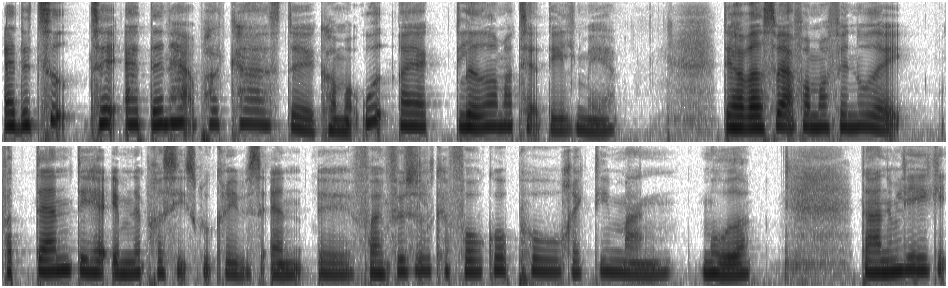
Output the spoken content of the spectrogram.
er det tid til, at den her podcast øh, kommer ud, og jeg glæder mig til at dele den med jer. Det har været svært for mig at finde ud af, hvordan det her emne præcis skulle gribes an, øh, for en fødsel kan foregå på rigtig mange måder. Der er nemlig ikke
